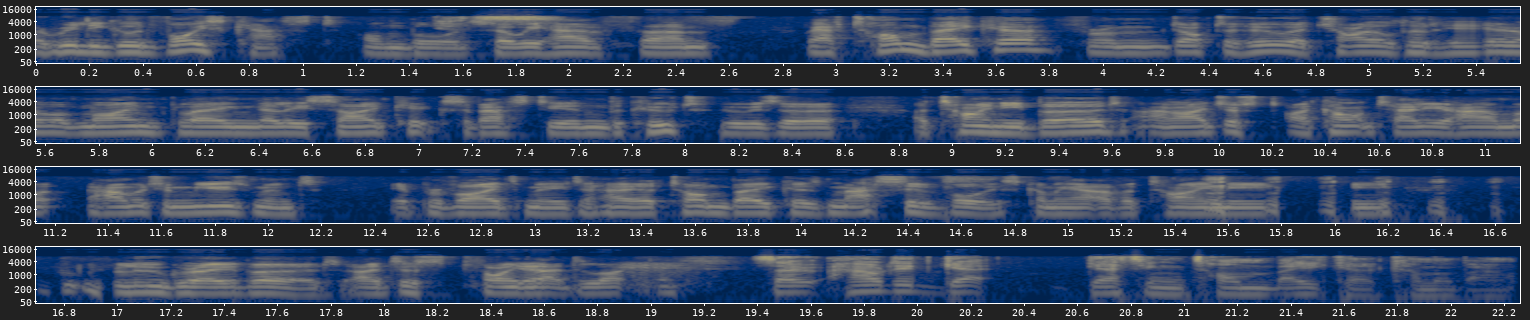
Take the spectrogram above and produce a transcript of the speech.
a really good voice cast on board. So we have um, we have Tom Baker from Doctor Who, a childhood hero of mine, playing Nelly's sidekick Sebastian the Coot, who is a, a tiny bird. And I just I can't tell you how much how much amusement it provides me to hear Tom Baker's massive voice coming out of a tiny blue grey bird. I just find Yeah. that delightful. So how did get getting Tom Baker come about?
